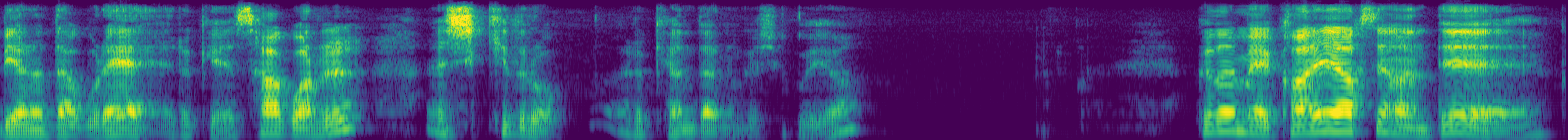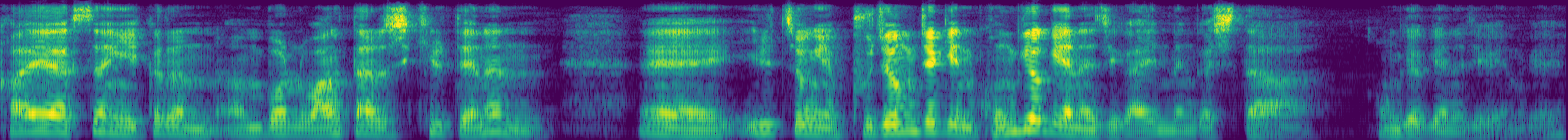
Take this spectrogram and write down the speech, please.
미안하다고 그래 이렇게 사과를 시키도록 이렇게 한다는 것이고요. 그 다음에 가해 학생한테 가해 학생이 그런 뭘 왕따를 시킬 때는 일종의 부정적인 공격 에너지가 있는 것이다. 공격 에너지가 있는 거예요.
